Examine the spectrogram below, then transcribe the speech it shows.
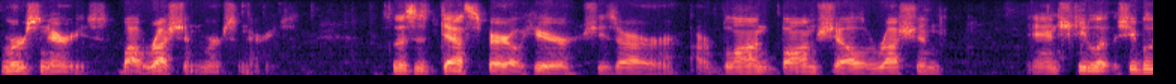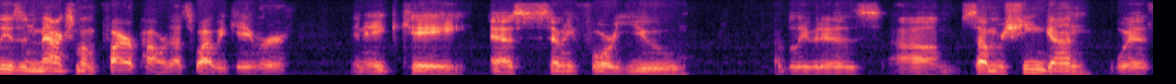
mercenaries, well, Russian mercenaries. So this is Death Sparrow here. She's our our blonde bombshell Russian, and she she believes in maximum firepower. That's why we gave her an AKS 74U, I believe it is, um, submachine gun with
